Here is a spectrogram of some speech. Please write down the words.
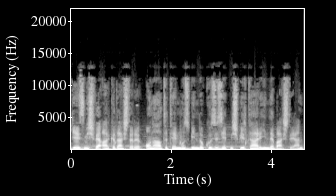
Gezmiş ve arkadaşları 16 Temmuz 1971 tarihinde başlayan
